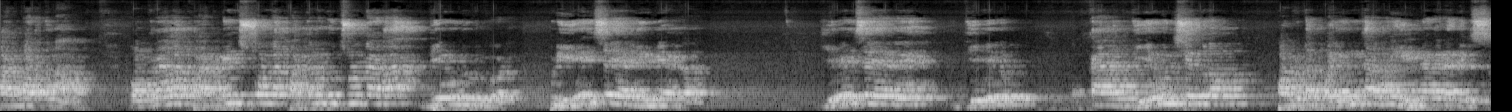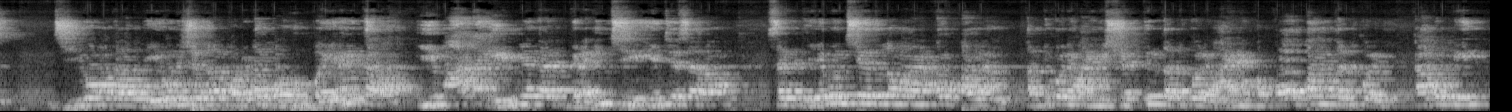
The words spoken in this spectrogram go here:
పడబడుతున్నారు ఒకవేళ ప్రకటించకుండా పక్కన కూర్చుంటాడా? దేవుడు ఊరుకోడు. ఇప్పుడు ఏం చేయాలి ఇర్మియా గారు? ఏం చేయాలి? దేవు ఒక దేవుని చేతిలో పడుట భయంకరం ఇర్మియా గారే తెలుసు. జీవం గల దేవుని చేతిలో పడటం బహు భయంకరం. ఈ మాట ఏమీ గ్రహించి ఏం చేశారు? సరే దేవుని చేతిలో మనం ఎక్కడ పడలేం. తట్టుకోలేము ఆయన శక్తిని తట్టుకోలేము ఆయన యొక్క కోపాన్ని తట్టుకోలేము కాబట్టి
